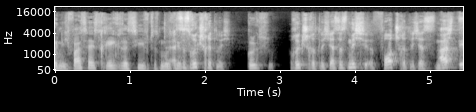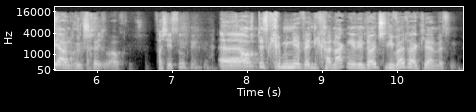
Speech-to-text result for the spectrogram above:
ich nicht. Was heißt regressiv? Das muss Es ist rückschrittlich. Rücks- Rückschrittlich. Es ist nicht fortschrittlich. Es ist nicht, ah, ja, ein Rückschritt. Verstehst- Auch, Verstehst du? ist auch Ähm, diskriminierend, wenn die Kanaken in den Deutschen die Wörter erklären müssen.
